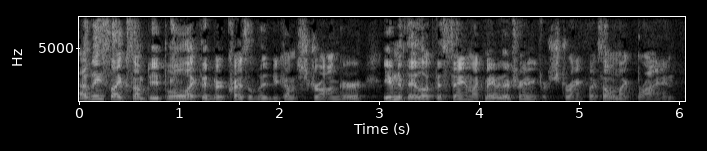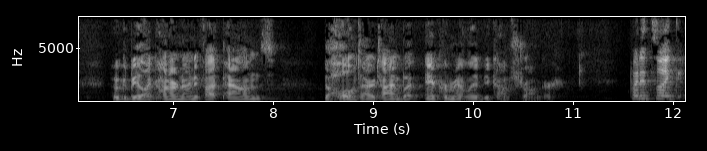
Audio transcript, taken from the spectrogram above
At least like some people, like they progressively become stronger, even if they look the same. Like maybe they're training for strength, like someone like Brian, who could be like 195 pounds the whole entire time, but incrementally become stronger. But it's like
